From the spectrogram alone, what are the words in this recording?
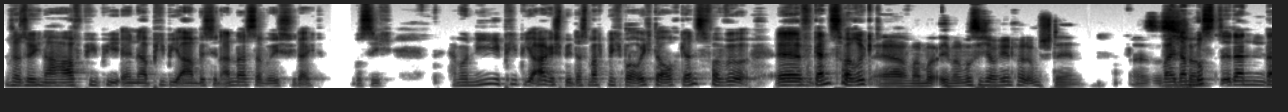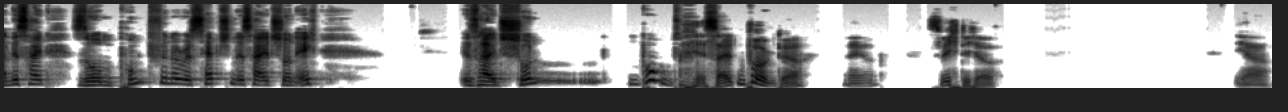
Ist natürlich in einer Half-PPA, in einer PPA ein bisschen anders, da würde ich vielleicht, muss ich, haben wir nie PPA gespielt. Das macht mich bei euch da auch ganz verwirr, äh, ganz verrückt. Ja, man, man muss sich auf jeden Fall umstellen. Also Weil dann schon- muss, dann, dann ist halt so ein Punkt für eine Reception ist halt schon echt, ist halt schon ein Punkt. Ist halt ein Punkt, ja. Naja. Ist wichtig auch. Ja.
